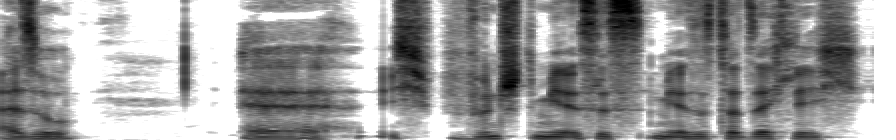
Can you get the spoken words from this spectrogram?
also, äh, ich wünschte, mir ist es, mir ist es tatsächlich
